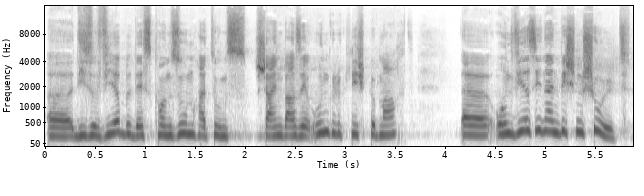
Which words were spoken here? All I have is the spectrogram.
äh, diese Wirbel des Konsums hat uns scheinbar sehr unglücklich gemacht. Äh, und wir sind ein bisschen schuld.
